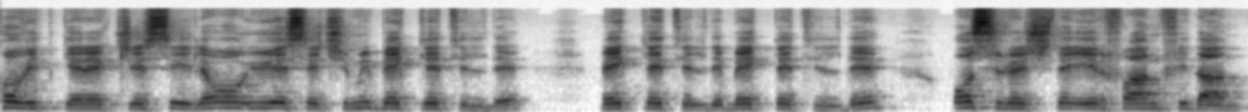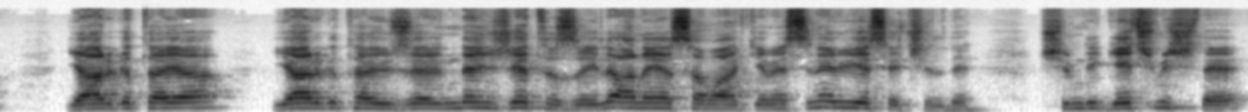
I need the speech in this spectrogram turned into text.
Covid gerekçesiyle o üye seçimi bekletildi. Bekletildi, bekletildi. O süreçte İrfan Fidan Yargıtay'a, Yargıtay üzerinden jet hızıyla Anayasa Mahkemesi'ne üye seçildi. Şimdi geçmişte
